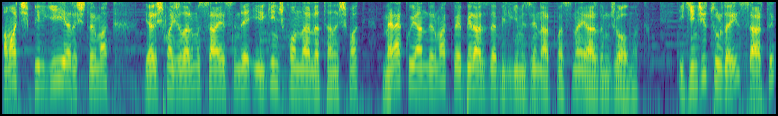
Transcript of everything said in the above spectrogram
Amaç bilgiyi yarıştırmak, yarışmacılarımız sayesinde ilginç konularla tanışmak, merak uyandırmak ve biraz da bilgimizin artmasına yardımcı olmak. İkinci turdayız artık.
